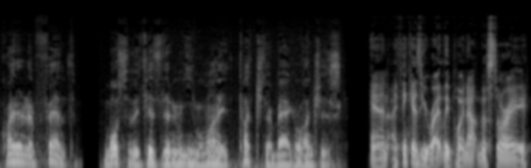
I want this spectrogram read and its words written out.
quite an event. Most of the kids didn't even want to touch their bag lunches. And I think, as you rightly point out in the story,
